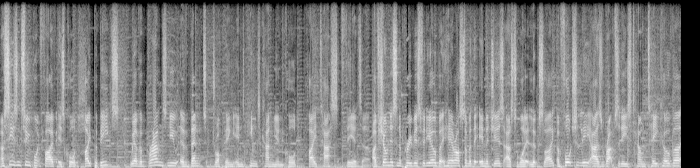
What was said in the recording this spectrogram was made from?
Now Season 2.5 is called Hyperbeats. We have a brand new event dropping in Kings Canyon called Pytas Theatre. I've shown this in a previous video, but here are some of the images as to what it looks like. Unfortunately, as Rhapsody's town takeover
